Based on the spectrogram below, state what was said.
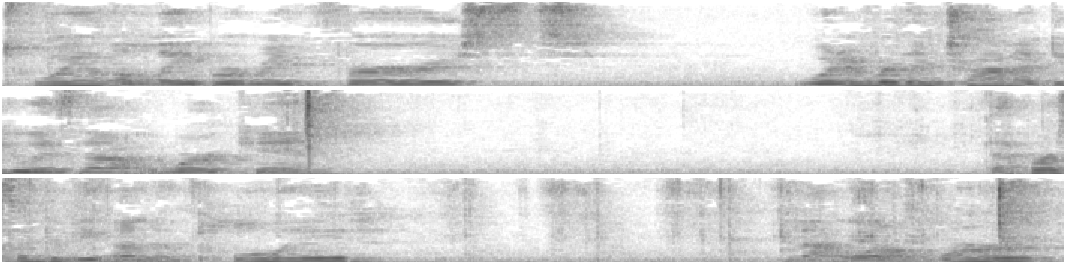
Toil and labor reversed whatever they're trying to do is not working. That person could be unemployed, not want to work.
